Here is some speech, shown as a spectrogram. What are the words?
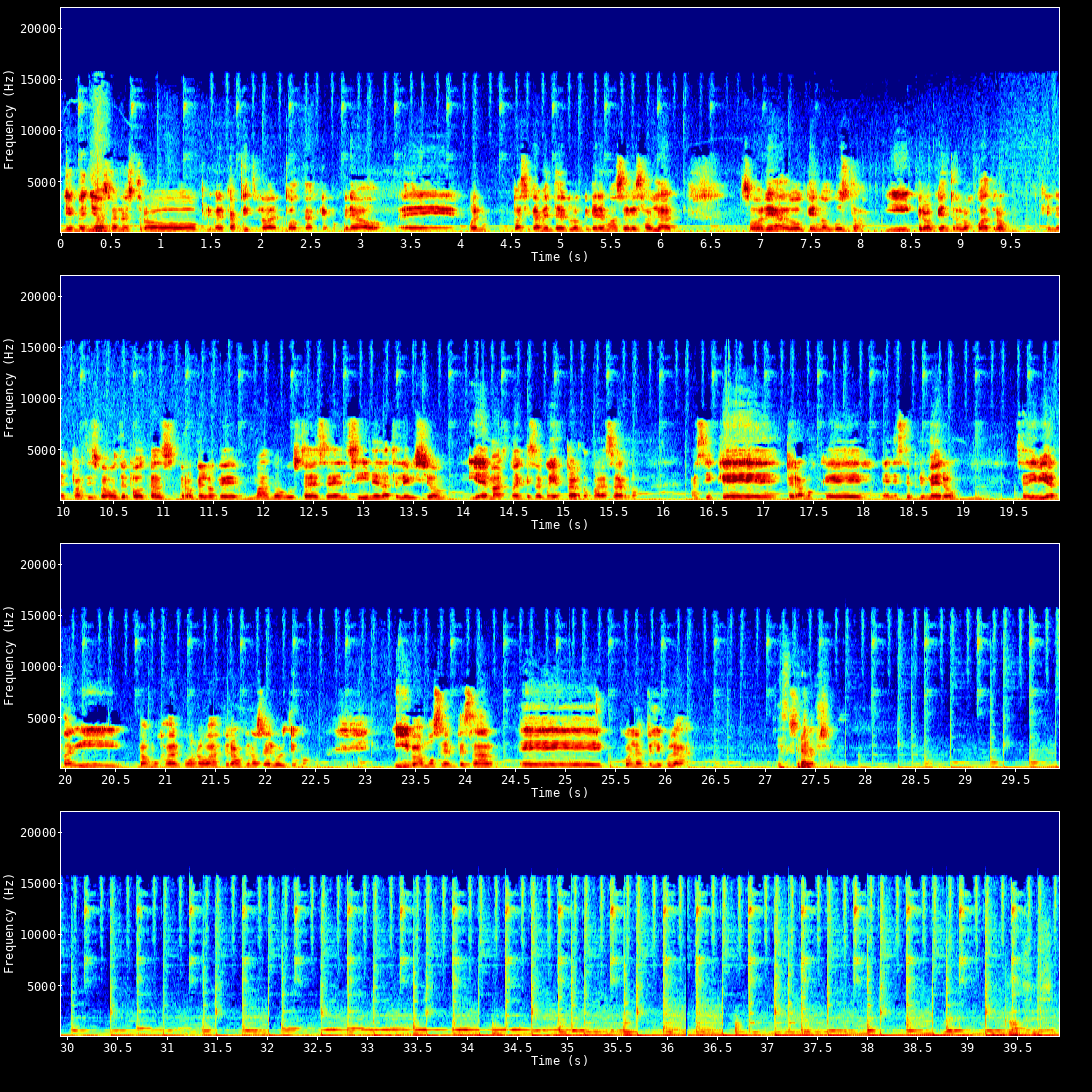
Bienvenidos a nuestro primer capítulo del podcast que hemos creado. Eh, bueno, básicamente lo que queremos hacer es hablar sobre algo que nos gusta y creo que entre los cuatro, quienes participamos de podcast, creo que lo que más nos gusta es el cine, la televisión y además no hay que ser muy experto para hacerlo. Así que esperamos que en este primero se diviertan y vamos a ver cómo nos va. Esperamos que no sea el último. Y vamos a empezar eh, con la película Extraction. Entonces,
